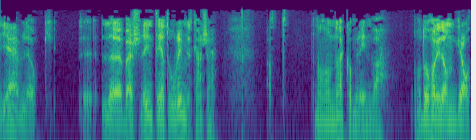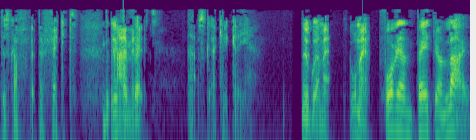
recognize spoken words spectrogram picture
Gävle och eh, Löfbergs. Det är inte helt orimligt kanske. Att någon av dem där kommer in va. Och då har ju de gratis kaffe, perfekt. det är Nej, men det- perfekt. Här ska jag klicka i. Nu går jag med. Gå med. Får vi en Patreon live,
